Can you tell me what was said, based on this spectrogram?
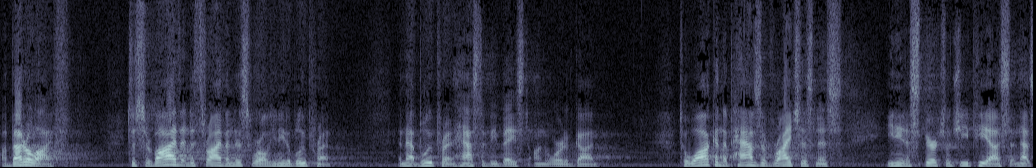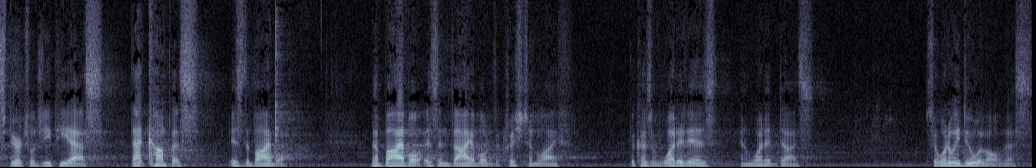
a better life, to survive and to thrive in this world, you need a blueprint. And that blueprint has to be based on the Word of God. To walk in the paths of righteousness, you need a spiritual GPS, and that spiritual GPS, that compass, is the Bible. The Bible is invaluable to the Christian life because of what it is and what it does. So, what do we do with all this?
